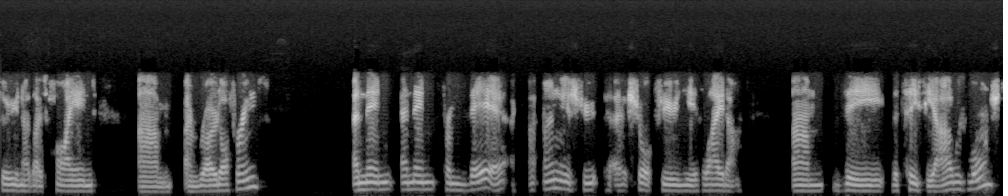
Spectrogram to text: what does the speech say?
two, you know, those high end um, and road offerings. And then, and then from there, only a, a short few years later, um, the the TCR was launched,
